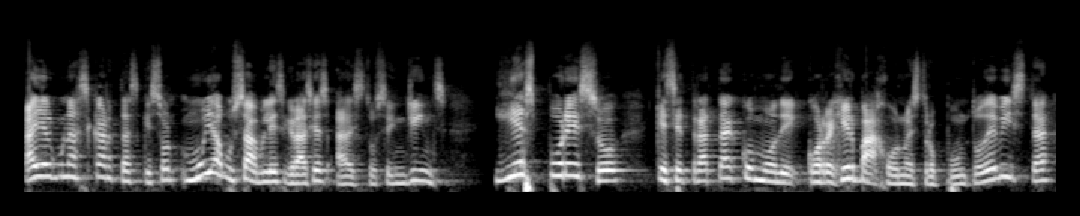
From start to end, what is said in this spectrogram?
hay algunas cartas que son muy abusables gracias a estos engines. Y es por eso que se trata como de corregir bajo nuestro punto de vista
